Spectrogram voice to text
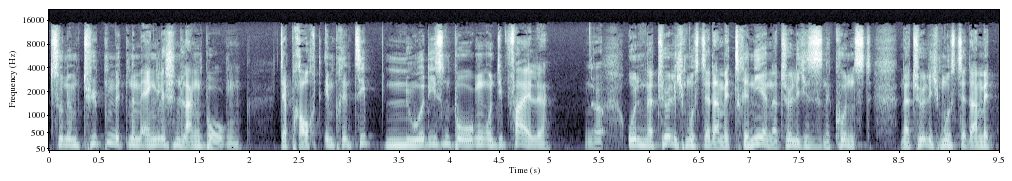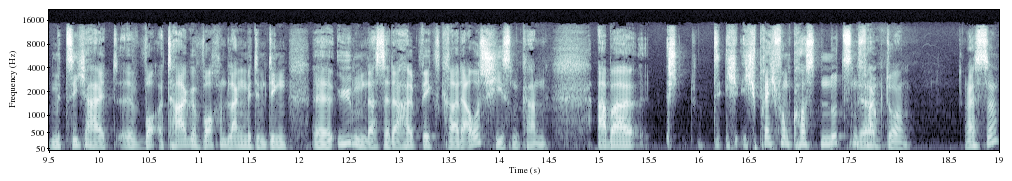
zu einem Typen mit einem englischen Langbogen. Der braucht im Prinzip nur diesen Bogen und die Pfeile. Ja. Und natürlich muss der damit trainieren, natürlich ist es eine Kunst. Natürlich muss der damit mit Sicherheit äh, wo Tage, Wochen lang mit dem Ding äh, üben, dass er da halbwegs gerade ausschießen kann. Aber ich, ich spreche vom Kosten-Nutzen-Faktor. Weißt du?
